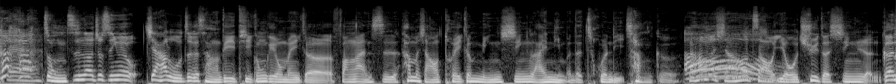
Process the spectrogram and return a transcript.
对 总之呢，就是因为加入这个场地提供给我们一个方案是，他们想要推跟明星来你们的婚礼唱歌，然后他们想要找有趣的新人，跟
